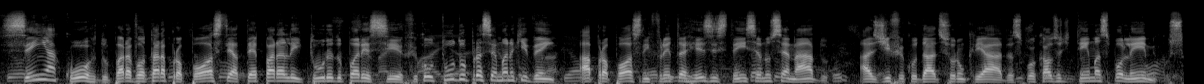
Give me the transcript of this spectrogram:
Sem acordo para votar a proposta e até para a leitura do parecer. Ficou tudo para a semana que vem. A proposta enfrenta resistência no Senado. As dificuldades foram criadas por causa de temas polêmicos,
